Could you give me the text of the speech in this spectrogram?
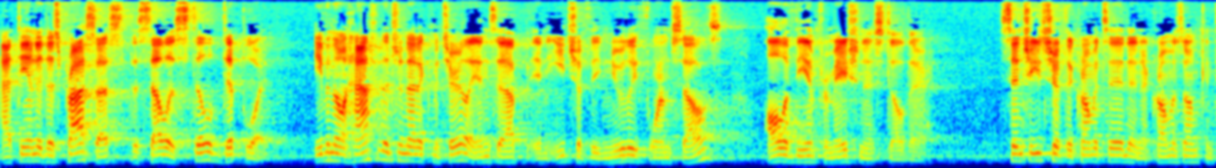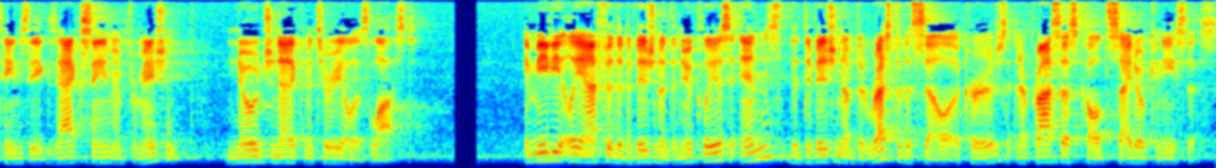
At the end of this process, the cell is still diploid. Even though half of the genetic material ends up in each of the newly formed cells, all of the information is still there. Since each of the chromatid in a chromosome contains the exact same information, no genetic material is lost. Immediately after the division of the nucleus ends, the division of the rest of the cell occurs in a process called cytokinesis.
